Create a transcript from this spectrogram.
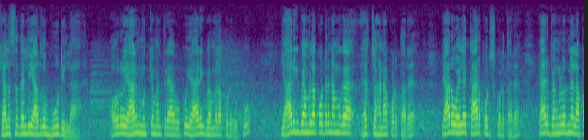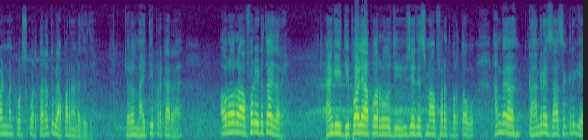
ಕೆಲಸದಲ್ಲಿ ಯಾರ್ದು ಮೂಡಿಲ್ಲ. ಅವರು ಯಾರನ್ನ ಮುಖ್ಯಮಂತ್ರಿ ಆಗಬೇಕು ಯಾರಿಗೆ ಬೆಂಬಲ ಕೊಡಬೇಕು ಯಾರಿಗೆ ಬೆಂಬಲ ಕೊಟ್ಟರೆ ನಮ್ಗೆ ಹೆಚ್ಚು ಹಣ ಕೊಡ್ತಾರೆ ಯಾರು ಒಳ್ಳೆ ಕಾರ್ ಕೊಡಿಸ್ಕೊಡ್ತಾರೆ ಯಾರು ಬೆಂಗಳೂರಿನಲ್ಲಿ ಅಪಾಯಿಂಟ್ಮೆಂಟ್ ಕೊಡಿಸ್ಕೊಡ್ತಾರೆ ಅದು ವ್ಯಾಪಾರ ನಡೆದಿದೆ. ಕೆಲವೊಂದು ಮಾಹಿತಿ ಪ್ರಕಾರ ಅವರವರು ಆಫರ್ ಇಡ್ತಾ ಇದ್ದಾರೆ. ಹಂಗೆ ಈ ದೀಪಾವಳಿ ಆಫರು ವಿಜಯದಶಮಿ ಆಫರ್ ಅಂತ ಬರ್ತಾವೆ. ಹಂಗೆ ಕಾಂಗ್ರೆಸ್ ಶಾಸಕರಿಗೆ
